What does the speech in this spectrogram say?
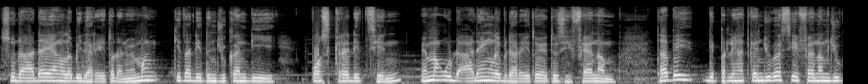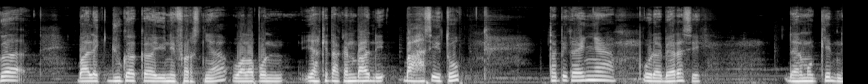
sudah ada yang lebih dari itu. Dan memang kita ditunjukkan di post credit scene memang udah ada yang lebih dari itu yaitu si Venom. Tapi diperlihatkan juga si Venom juga balik juga ke universe-nya walaupun ya kita akan bahas, itu. Tapi kayaknya udah beres sih. Dan mungkin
